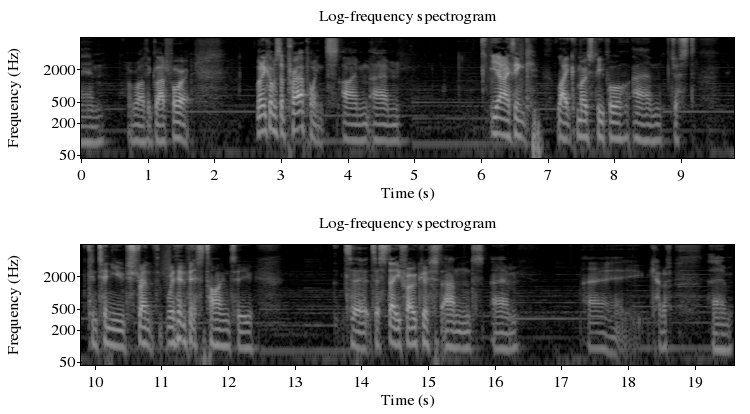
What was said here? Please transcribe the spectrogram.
um, I'm rather glad for it. When it comes to prayer points, I'm um, yeah, I think like most people, um, just continued strength within this time to to to stay focused and um, uh, kind of um,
